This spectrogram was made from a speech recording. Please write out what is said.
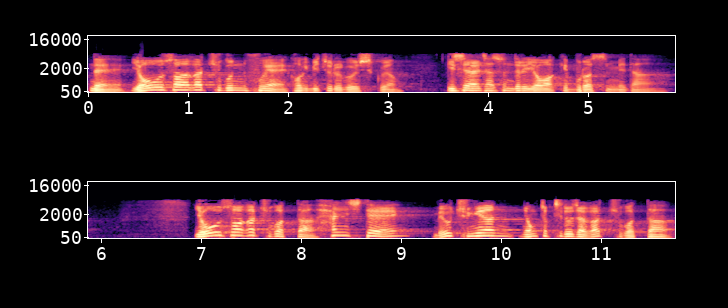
네, 여호수아가 죽은 후에 거기 밑줄을 그으시고요. 이스라엘 자손들이 여호와께 물었습니다. 여호수아가 죽었다. 한 시대에 매우 중요한 영적 지도자가 죽었다.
